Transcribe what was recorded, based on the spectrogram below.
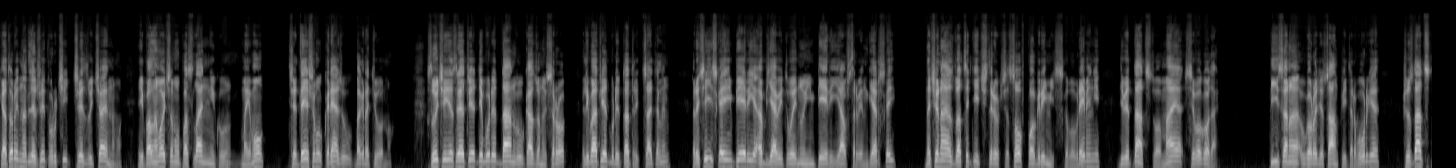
который надлежит вручить чрезвычайному и полномочному посланнику моему, светлейшему князю Багратиону. В случае, если ответ не будет дан в указанный срок, либо ответ будет отрицательным, Российская империя объявит войну империи Австро-Венгерской, начиная с 24 часов по гринвичскому времени 19 мая сего года. Писано в городе Санкт-Петербурге 16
